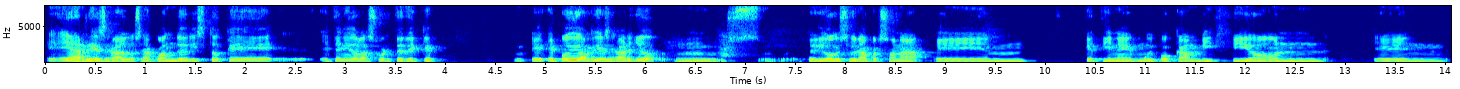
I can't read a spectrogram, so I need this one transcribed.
He arriesgado, o sea, cuando he visto que he tenido la suerte de que he, podido arriesgar yo, mm, te digo que soy una persona em, que tiene muy poca ambición en,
